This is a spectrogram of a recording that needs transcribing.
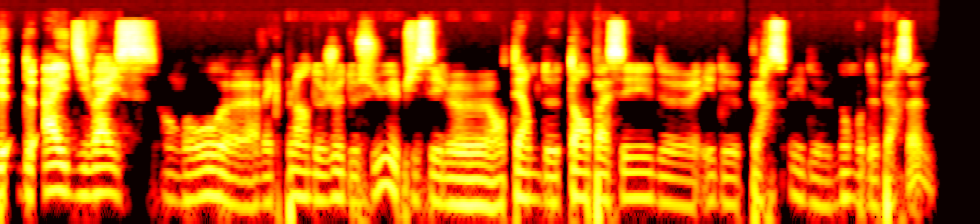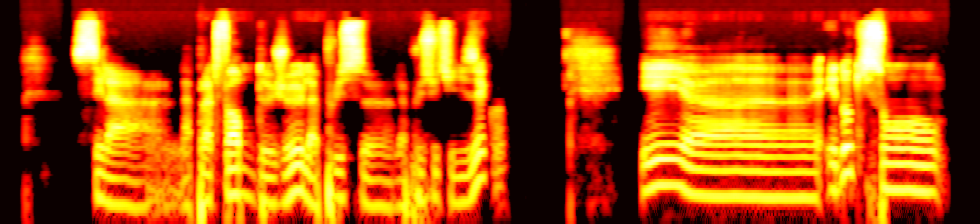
de, high device, en gros, avec plein de jeux dessus. Et puis c'est le, en termes de temps passé de, et, de nombre de personnes, c'est la, la plateforme de jeu la plus, la plus utilisée, quoi. Et, et donc ils sont,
